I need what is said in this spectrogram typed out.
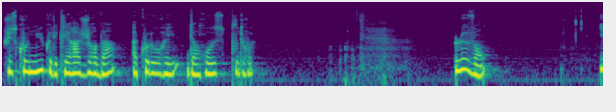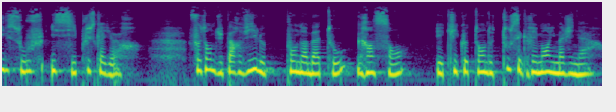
jusqu'aux nues que l'éclairage urbain a coloré d'un rose poudreux. Le vent, il souffle ici plus qu'ailleurs, faisant du parvis le pont d'un bateau, grinçant et cliquetant de tous ces gréements imaginaires.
